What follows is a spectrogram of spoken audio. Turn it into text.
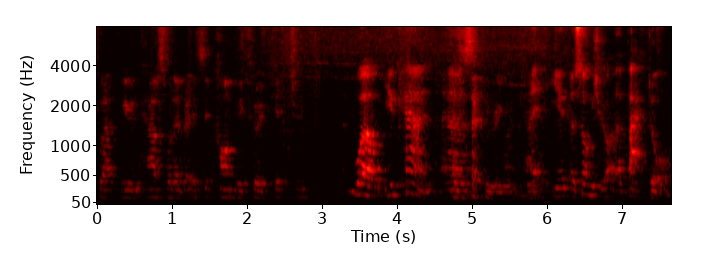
flat unit house, whatever it is, it can't be through a kitchen. Well, you can. There's a Um, secondary one. uh, you, as long as you've got a back door.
